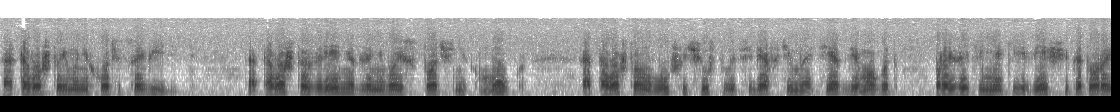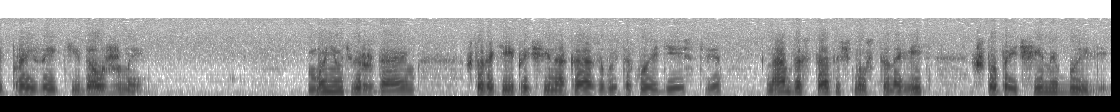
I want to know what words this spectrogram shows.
от того, что ему не хочется видеть, от того, что зрение для него источник мук, от того, что он лучше чувствует себя в темноте, где могут произойти некие вещи, которые произойти должны. Мы не утверждаем, что такие причины оказывают такое действие. Нам достаточно установить, что причины были.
